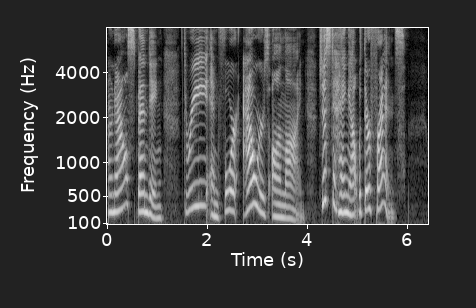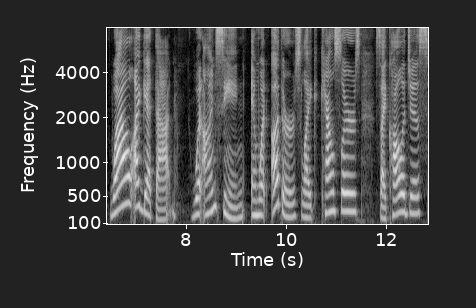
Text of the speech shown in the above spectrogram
are now spending three and four hours online just to hang out with their friends. While I get that, what I'm seeing and what others like counselors, psychologists,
